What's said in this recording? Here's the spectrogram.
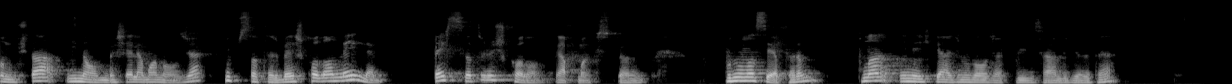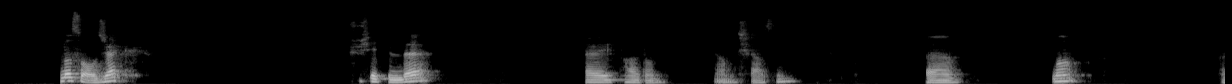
sonuçta yine 15 eleman olacak. 3 satır 5 kolon değil de 5 satır 3 kolon yapmak istiyorum. Bunu nasıl yaparım? Buna yine ihtiyacımız olacak bilgisayarlı görüde. Nasıl olacak? Şu şekilde, e, pardon yanlış yazdım. Ee, bunu e,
